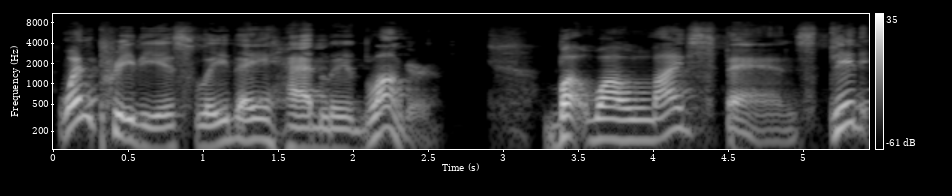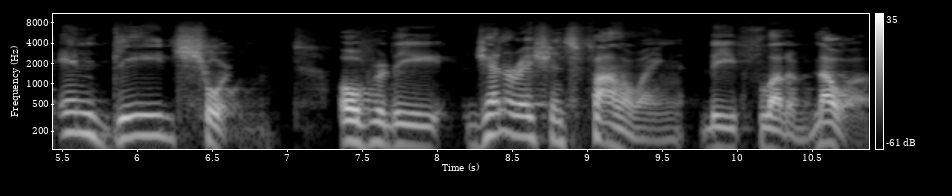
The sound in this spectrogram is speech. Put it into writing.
when previously they had lived longer. But while lifespans did indeed shorten over the generations following the flood of Noah,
